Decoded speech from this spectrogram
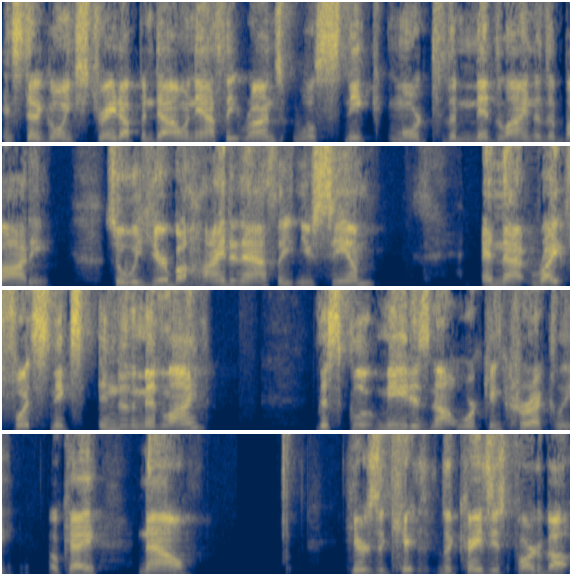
instead of going straight up and down when the athlete runs, will sneak more to the midline of the body. So when you're behind an athlete and you see them, and that right foot sneaks into the midline, this glute med is not working correctly. Okay. Now, here's the, the craziest part about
